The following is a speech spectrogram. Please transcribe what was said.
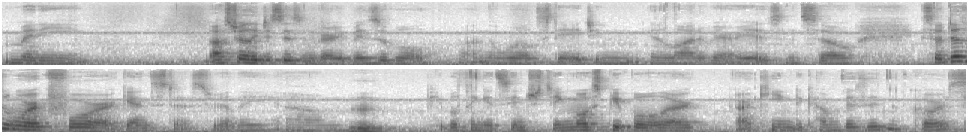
many. Australia just isn't very visible on the world stage in, in a lot of areas, and so so it doesn't work for or against us, really. Um, mm. People think it's interesting. Most people are, are keen to come visit, of course.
